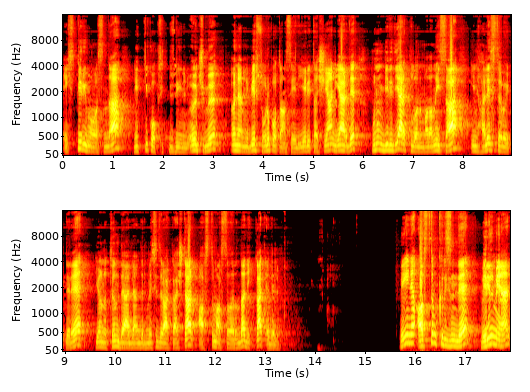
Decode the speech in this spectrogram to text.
ekspirium havasında nitrik oksit düzeyinin ölçümü önemli bir soru potansiyeli yeri taşıyan yerdir. Bunun bir diğer kullanım alanı ise inhale steroidlere yanıtın değerlendirmesidir arkadaşlar. Astım hastalarında dikkat edelim. Ve yine astım krizinde verilmeyen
